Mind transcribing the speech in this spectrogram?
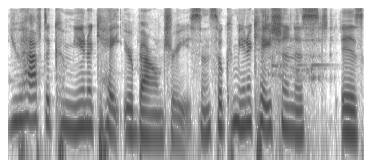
you have to communicate your boundaries, and so communication is is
